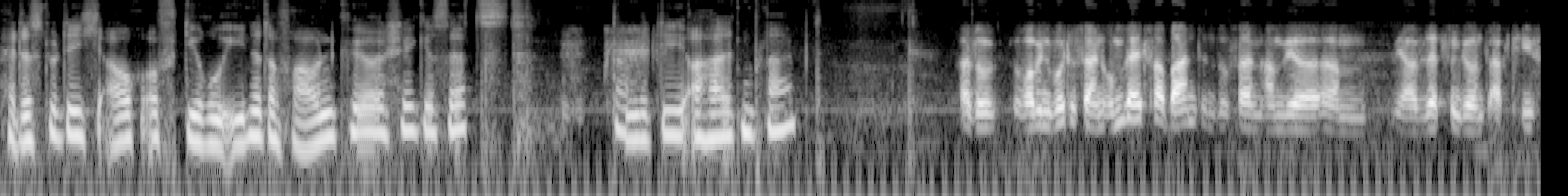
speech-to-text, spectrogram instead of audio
Hättest du dich auch auf die Ruine der Frauenkirche gesetzt, damit die erhalten bleibt? Also Robin Wood ist ein Umweltverband, insofern haben wir, ähm, ja, setzen wir uns aktiv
